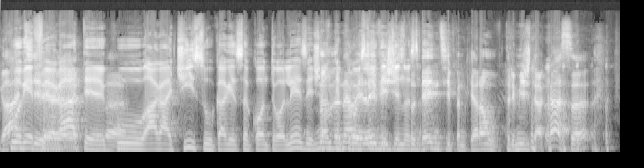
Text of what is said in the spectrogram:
cu referate, da. cu aracisul care să controleze și alte prostii de genul studenții pentru că erau trimiși de acasă.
